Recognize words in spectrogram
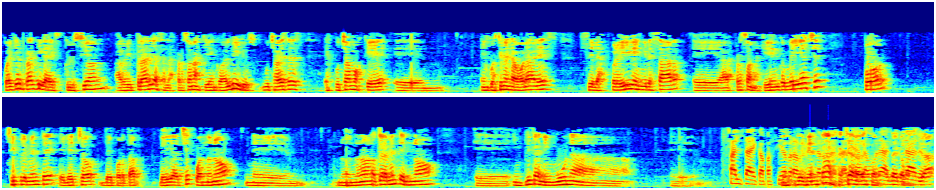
cualquier práctica de exclusión arbitraria hacia las personas que viven con el virus. Muchas veces escuchamos que eh, en cuestiones laborales se las prohíbe ingresar eh, a las personas que viven con VIH por simplemente el hecho de portar VIH cuando no, no, no, claramente no eh, implica ninguna eh, falta de capacidad para claro, laboral, falta de capacidad.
